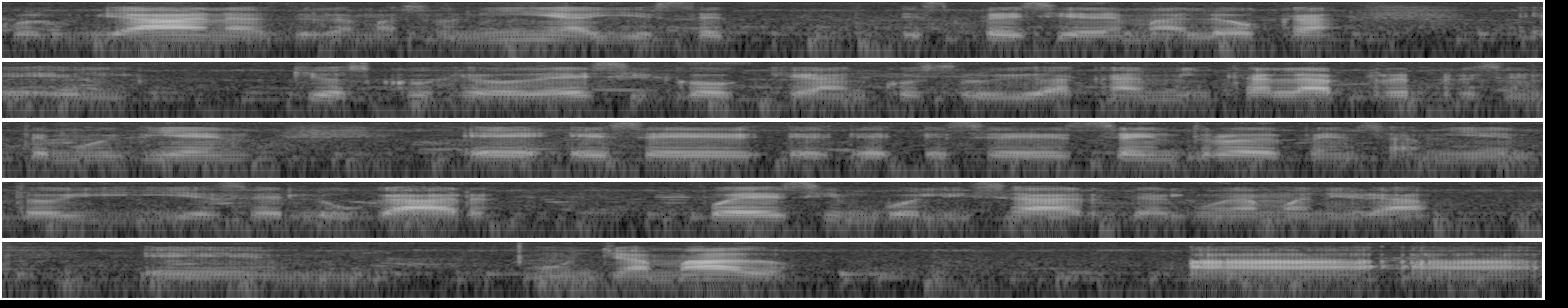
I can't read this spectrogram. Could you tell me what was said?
colombianas, de la Amazonía y esta especie de maloca, el kiosco geodésico que han construido acá en Mincalab represente muy bien eh, ese, e, e, ese centro de pensamiento y ese lugar puede simbolizar de alguna manera em, un llamado a,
